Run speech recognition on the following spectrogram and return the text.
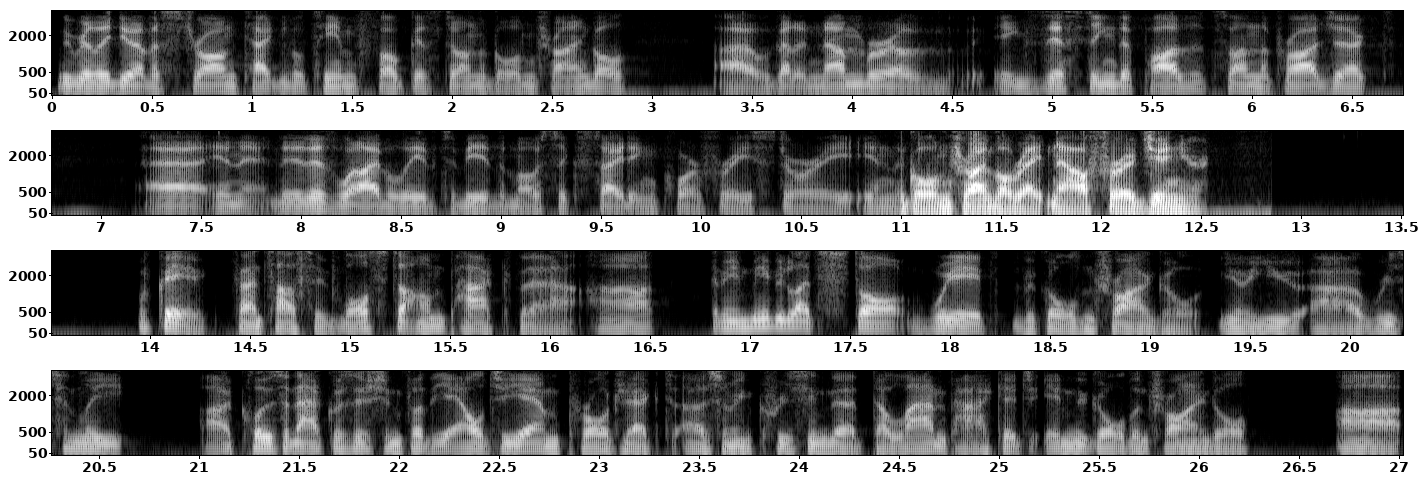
we really do have a strong technical team focused on the Golden Triangle. Uh, we've got a number of existing deposits on the project. Uh, and it is what I believe to be the most exciting porphyry story in the Golden Triangle right now for a junior. Okay, fantastic. Lots to unpack there. Uh, I mean, maybe let's start with the Golden Triangle. You know, you uh, recently uh, closed an acquisition for the LGM project, uh, so increasing the, the land package in the Golden Triangle. Uh,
